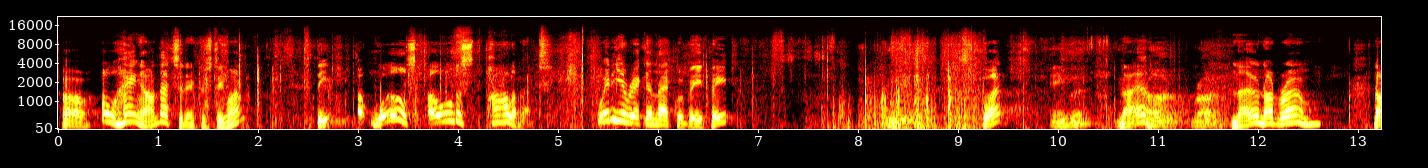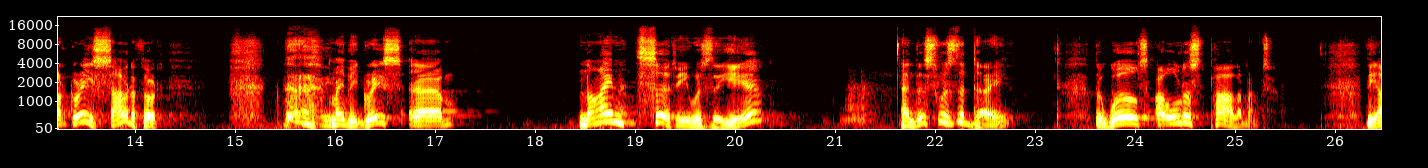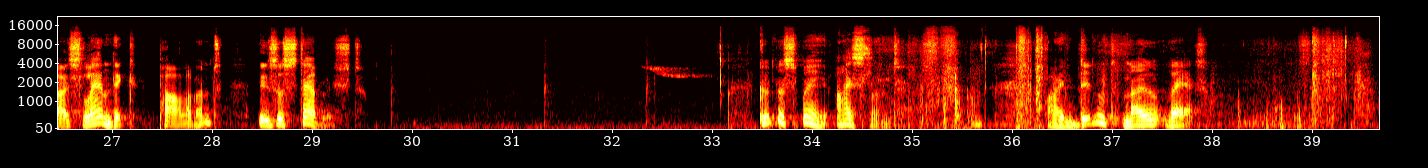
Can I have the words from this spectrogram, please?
Oh, oh, hang on, that's an interesting one. The uh, world's oldest parliament. Where do you reckon that would be, Pete? What? England? No. Rome. Rome. No, not Rome. Not Greece. I would have thought maybe Greece. Um, 930 was the year, and this was the day the world's oldest parliament, the Icelandic parliament, is established. Goodness me, Iceland. I didn't know that.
